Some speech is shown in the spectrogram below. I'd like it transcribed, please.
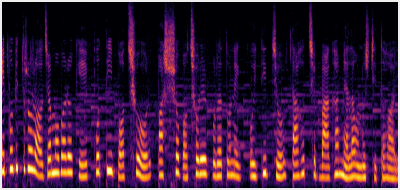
এই পবিত্র রজা মোবারকে প্রতি বছর পাঁচশো বছরের পুরাতন এক ঐতিহ্য, তা হচ্ছে বাঘা মেলা অনুষ্ঠিত হয়।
